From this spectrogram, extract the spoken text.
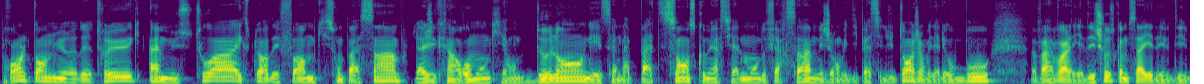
Prends le temps de mûrir des trucs, amuse-toi, explore des formes qui sont pas simples. Là, j'écris un roman qui est en deux langues et ça n'a pas de sens commercialement de faire ça, mais j'ai envie d'y passer du temps, j'ai envie d'aller au bout. Enfin voilà, il y a des choses comme ça, il y a des,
